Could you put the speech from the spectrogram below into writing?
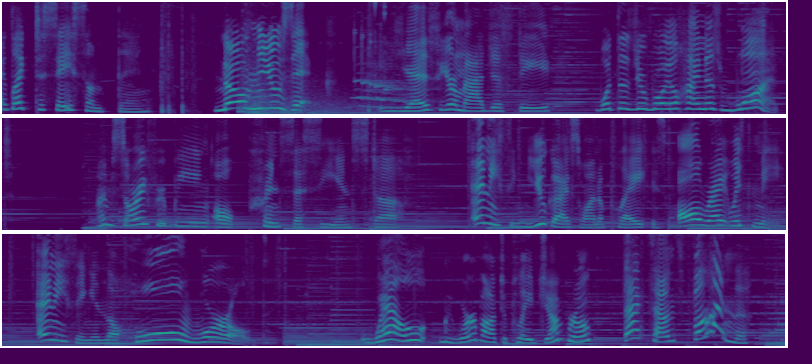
I'd like to say something. No music! Yes, Your Majesty. What does Your Royal Highness want? I'm sorry for being all princessy and stuff. Anything you guys want to play is all right with me. Anything in the whole world. Well, we were about to play jump rope. That sounds fun!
